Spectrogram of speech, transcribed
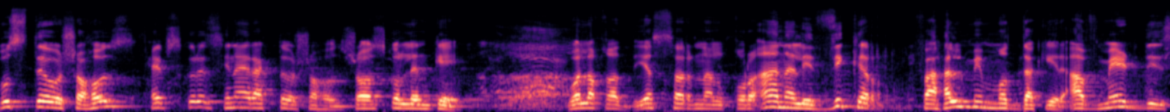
বুঝতেও সহজ হেফস করে সিনায় রাখতেও সহজ। সহজ করলেন কে? ওয়ালাকাদ ইয়াসসারনাল কোরআন আলি যিকর ফাহাল মিম মুদ্দাকির। I've made this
